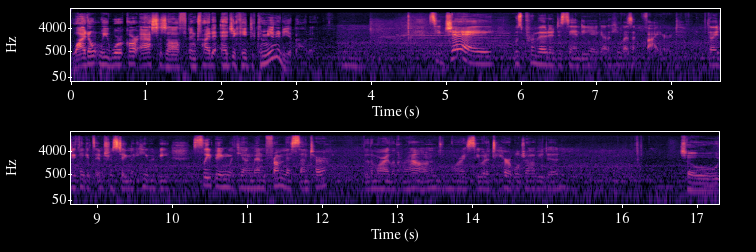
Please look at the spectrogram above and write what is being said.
why don't we work our asses off and try to educate the community about it? See, Jay was promoted to San Diego. He wasn't fired. Though I do think it's interesting that he would be sleeping with young men from this center. Though the more I look around, the more I see what a terrible job he did. So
